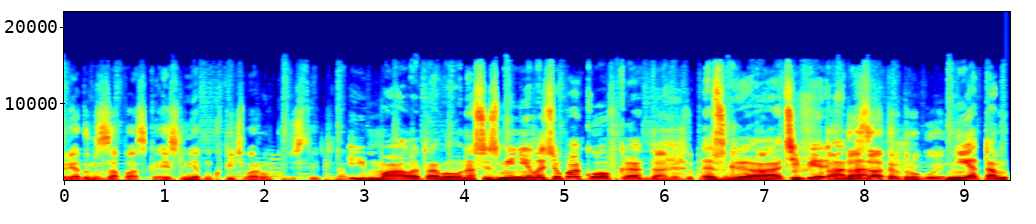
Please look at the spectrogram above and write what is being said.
рядом с запаской. А если нет, ну купите воронку, действительно. И мало того, у нас изменилась упаковка. Да, между прочим. СГА, Там- теперь там она- дозатор другой. да. Нет, там Да.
